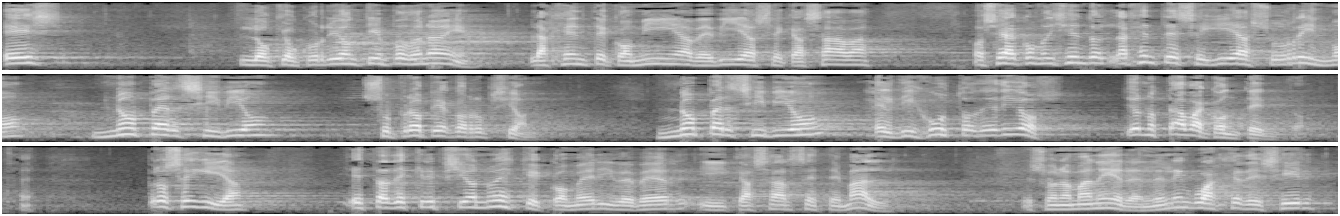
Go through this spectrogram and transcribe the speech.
es lo que ocurrió en tiempos de Noé. La gente comía, bebía, se casaba. O sea, como diciendo, la gente seguía su ritmo, no percibió su propia corrupción, no percibió el disgusto de Dios. Yo no estaba contento. Pero seguía. Esta descripción no es que comer y beber y casarse esté mal. Es una manera en el lenguaje de decir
